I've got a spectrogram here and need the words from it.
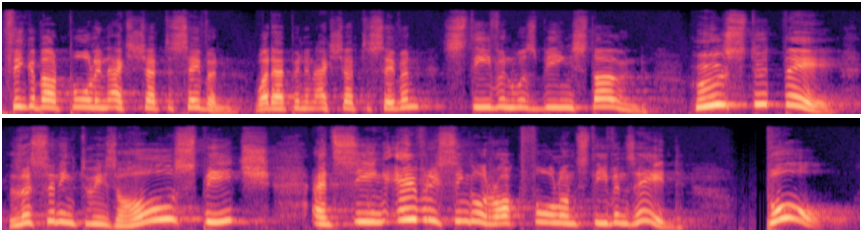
Think about Paul in Acts chapter 7. What happened in Acts chapter 7? Stephen was being stoned. Who stood there listening to his whole speech and seeing every single rock fall on Stephen's head? Paul.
